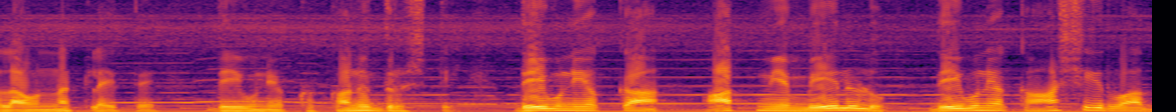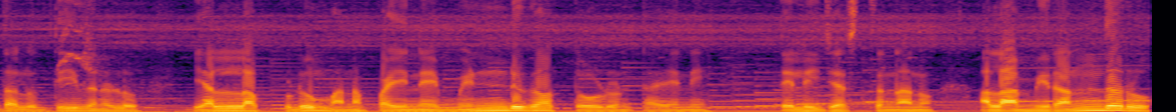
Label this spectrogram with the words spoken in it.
అలా ఉన్నట్లయితే దేవుని యొక్క కనుదృష్టి దేవుని యొక్క ఆత్మీయ మేలులు దేవుని యొక్క ఆశీర్వాదాలు దీవెనలు ఎల్లప్పుడూ మనపైనే మెండుగా తోడుంటాయని తెలియజేస్తున్నాను. అలా మీరందరూ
